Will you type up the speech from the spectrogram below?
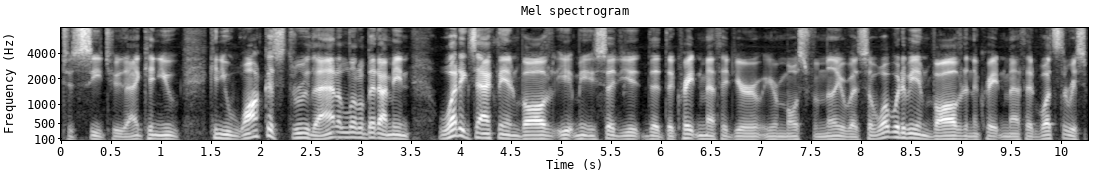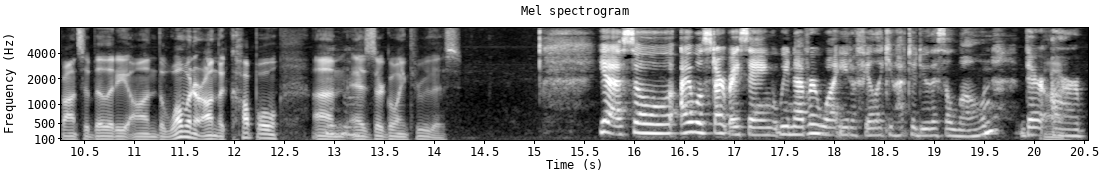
to see to that. Can you can you walk us through that a little bit? I mean, what exactly involved? I mean, you said you, that the Creighton method you're you're most familiar with. So, what would it be involved in the Creighton method? What's the responsibility on the woman or on the couple um, mm-hmm. as they're going through this? Yeah, so I will start by saying we never want you to feel like you have to do this alone. There uh-huh. are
